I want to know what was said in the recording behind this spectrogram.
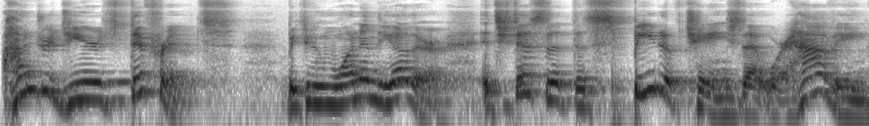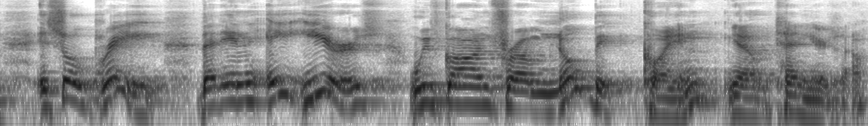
100 years difference between one and the other. It's just that the speed of change that we're having is so great that in eight years, we've gone from no Bitcoin, you know, 10 years now,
